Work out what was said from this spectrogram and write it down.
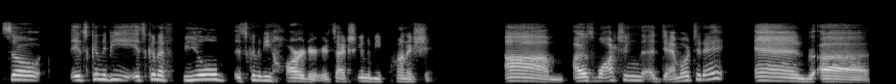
So it's gonna be it's gonna feel it's gonna be harder. It's actually gonna be punishing. Um, I was watching a demo today, and uh,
